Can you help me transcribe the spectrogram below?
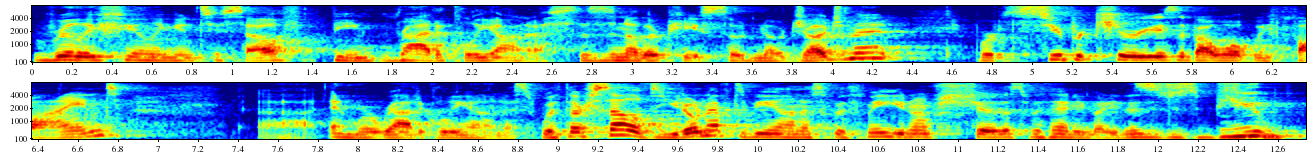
really feeling into self, being radically honest. This is another piece. So, no judgment. We're super curious about what we find uh, and we're radically honest with ourselves. You don't have to be honest with me. You don't have to share this with anybody. This is just you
